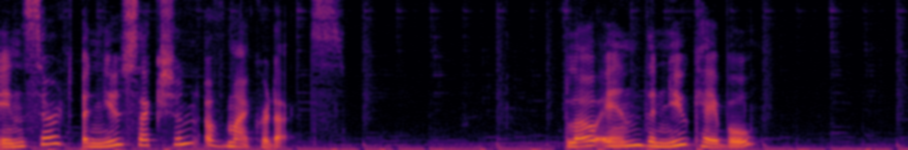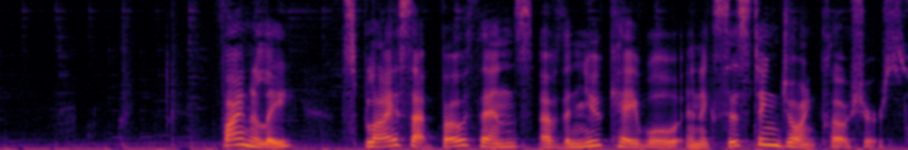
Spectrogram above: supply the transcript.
Insert a new section of microducts. Blow in the new cable. Finally, splice at both ends of the new cable in existing joint closures.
